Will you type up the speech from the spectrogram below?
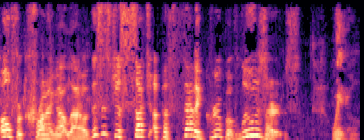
Oh, for crying out loud. This is just such a pathetic group of losers. Well,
